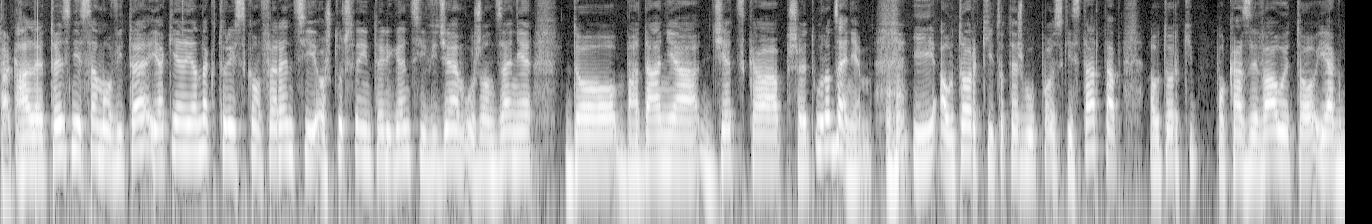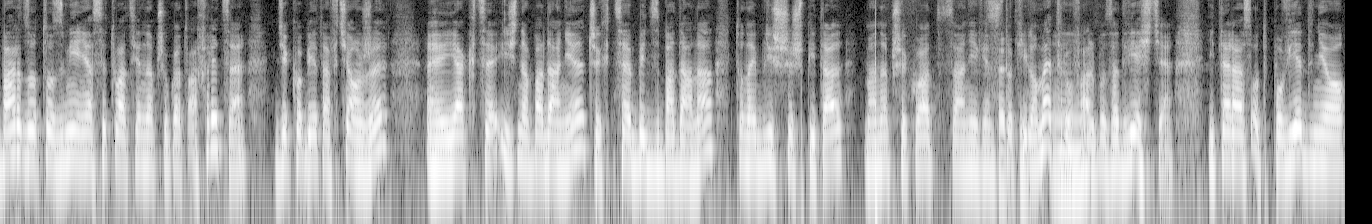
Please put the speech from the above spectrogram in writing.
Tak. ale to jest niesamowite. Jak ja, ja na którejś z konferencji o sztucznej inteligencji widziałem urządzenie do badania dziecka przed urodzeniem. Mhm. I autorki, to też był polski startup, autorki pokazywały to, jak bardzo to zmienia sytuację na przykład w Afryce, gdzie kobieta w ciąży, e, jak chce iść na badanie, czy chce być zbadana, to najbliższy szpital ma na przykład za, nie wiem, 100 Setki. kilometrów Mhm. albo za 200. I teraz odpowiednio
